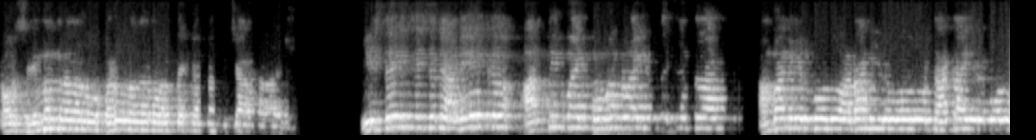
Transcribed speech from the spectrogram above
ಅವ್ರು ಶ್ರೀಮಂತರದಾರು ಬಡವರದಾರು ಅಂತಕ್ಕಂಥ ವಿಚಾರ ಈ ದೇಶದಲ್ಲಿ ಅನೇಕ ಆರ್ಥಿಕವಾಗಿ ಪ್ರಬಲರಾಗಿರ್ತಕ್ಕಂಥ ಅಂಬಾನಿ ಇರ್ಬೋದು, ಅಡಾನಿ ಇರ್ಬೋದು, ಟಾಟಾ ಇರ್ಬೋದು,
